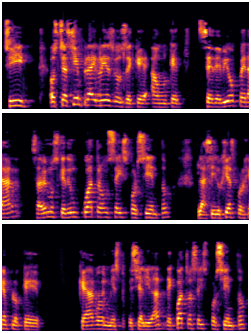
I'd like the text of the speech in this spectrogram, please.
Sí, o sea, siempre hay riesgos de que aunque se debió operar, sabemos que de un 4 a un 6%, las cirugías, por ejemplo, que, que hago en mi especialidad, de 4 a 6%,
